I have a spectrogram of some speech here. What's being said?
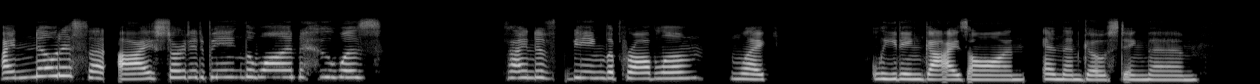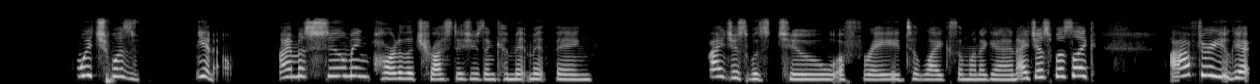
I noticed that I started being the one who was kind of being the problem, like leading guys on and then ghosting them, which was, you know, I'm assuming part of the trust issues and commitment thing. I just was too afraid to like someone again. I just was like, after you get.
